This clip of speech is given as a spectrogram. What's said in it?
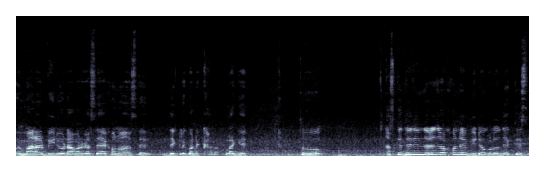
ওই মারার ভিডিওটা আমার কাছে এখনও আছে, দেখলে অনেক খারাপ লাগে। তো আজকে দুই দিন ধরে যখন এই ভিডিওগুলো দেখতেছি,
